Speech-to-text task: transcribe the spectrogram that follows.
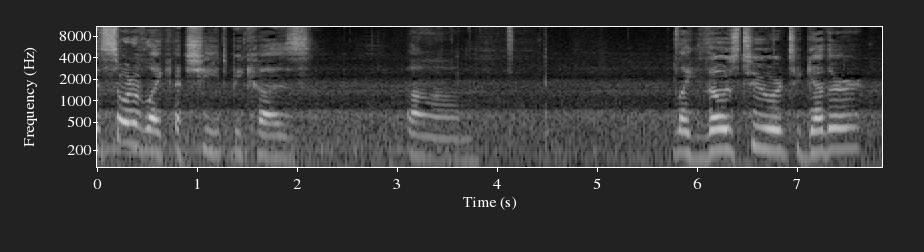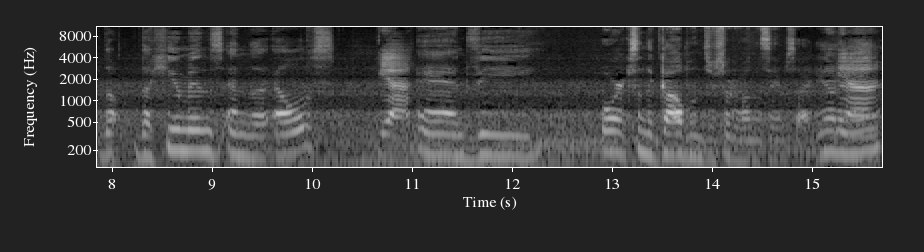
it's sort of like a cheat because, um, like those two are together, the the humans and the elves Yeah. and the orcs and the goblins are sort of on the same side. You know what I Yeah. mean?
